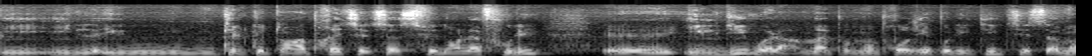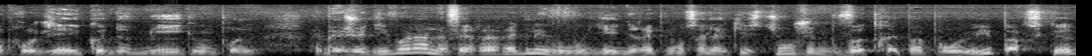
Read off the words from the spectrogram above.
il, quelques temps après, ça se fait dans la foulée, euh, il dit voilà, mon projet politique, c'est ça, mon projet économique, mon projet. Eh ben, je dis voilà, l'affaire est réglée. Vous vouliez une réponse à la question, je ne voterai pas pour lui parce que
